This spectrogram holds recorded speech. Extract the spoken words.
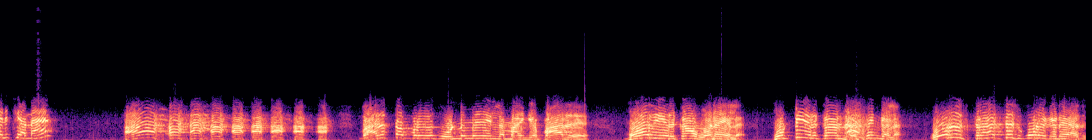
நினைச்சியா, man? வருத்தப்படுறதுக்கு ஒண்ணுமே இல்லம்மா இங்க பாரு. மோதி இருக்கான் உடையல. முட்டி இருக்கான் நசுங்கல. ஒரு ஸ்கிராச்சஸ் கூட கிடையாது.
